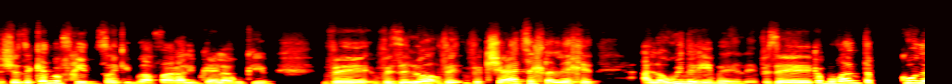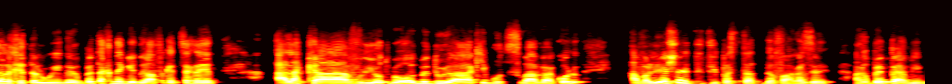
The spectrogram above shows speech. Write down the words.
שזה כן מפחיד לשחק עם רפה ראלים כאלה ארוכים, ו- וזה לא, ו- וכשהיה צריך ללכת על הווינרים האלה, וזה כמובן תקון ללכת על ווינר, בטח נגד רפה, כי צריך ללכת על הקו, להיות מאוד מדויק, עם עוצמה והכול, אבל יש לציפס את הדבר הזה, הרבה פעמים,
